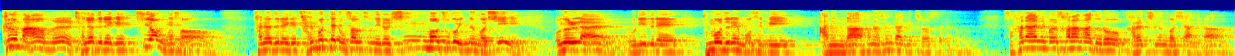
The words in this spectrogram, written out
그 마음을 자녀들에게 투영해서 자녀들에게 잘못된 우선순위를 심어주고 있는 것이 오늘날 우리들의 부모들의 모습이 아닌가 하는 생각이 들었어요. 그래서 하나님을 사랑하도록 가르치는 것이 아니라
